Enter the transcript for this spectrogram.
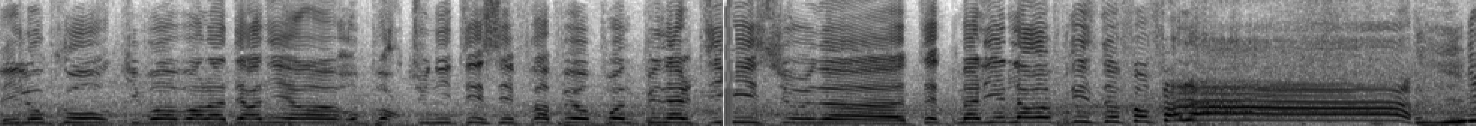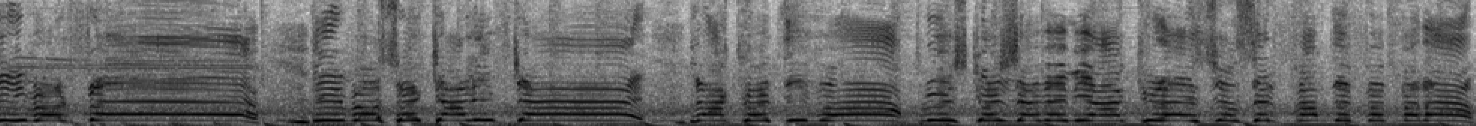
Les locaux qui vont avoir la dernière euh, opportunité, c'est frappé au point de pénalty sur une euh, tête malienne. La reprise de Fofana Ils vont le faire Ils vont se qualifier La Côte d'Ivoire, plus que jamais miraculeuse sur cette frappe de Fofana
